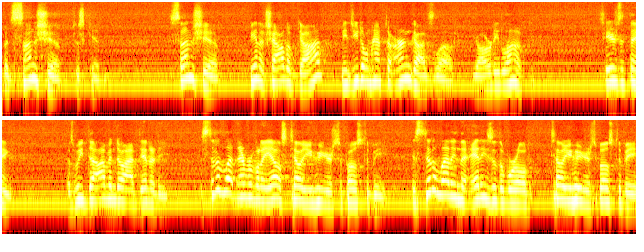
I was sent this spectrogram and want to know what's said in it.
But sonship, just kidding. Sonship, being a child of God means you don't have to earn God's love. You're already loved. See, here's the thing. As we dive into identity, Instead of letting everybody else tell you who you're supposed to be, instead of letting the Eddies of the world tell you who you're supposed to be,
